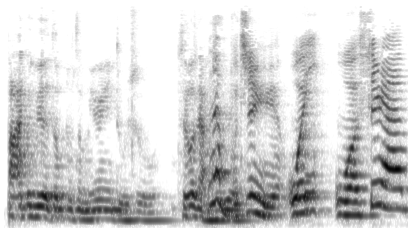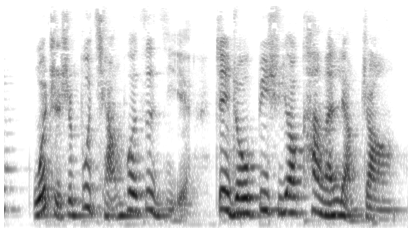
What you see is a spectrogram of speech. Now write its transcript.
八个月都不怎么愿意读书，最后两个月那不至于。我我虽然我只是不强迫自己这周必须要看完两章，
